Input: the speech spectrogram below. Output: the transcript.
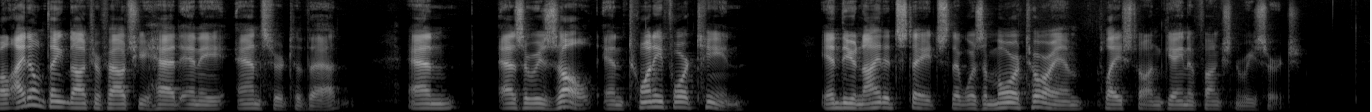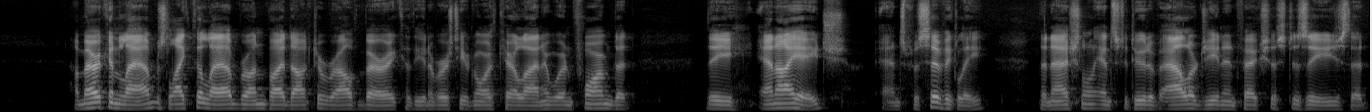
Well, I don't think Dr. Fauci had any answer to that. And as a result, in 2014, in the United States, there was a moratorium placed on gain of function research. American labs, like the lab run by Dr. Ralph Baric at the University of North Carolina, were informed that the NIH, and specifically the National Institute of Allergy and Infectious Disease that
